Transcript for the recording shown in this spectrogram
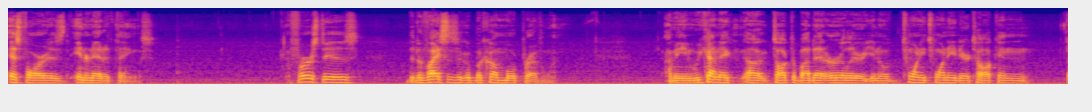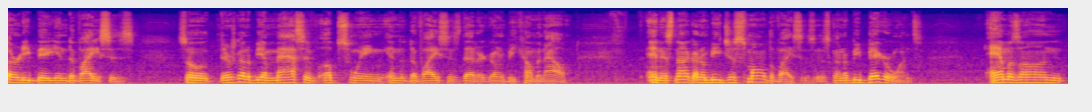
as far as Internet of Things. First is the devices are going to become more prevalent. I mean, we kind of uh, talked about that earlier. You know, 2020 they're talking 30 billion devices, so there's going to be a massive upswing in the devices that are going to be coming out, and it's not going to be just small devices. It's going to be bigger ones. Amazon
